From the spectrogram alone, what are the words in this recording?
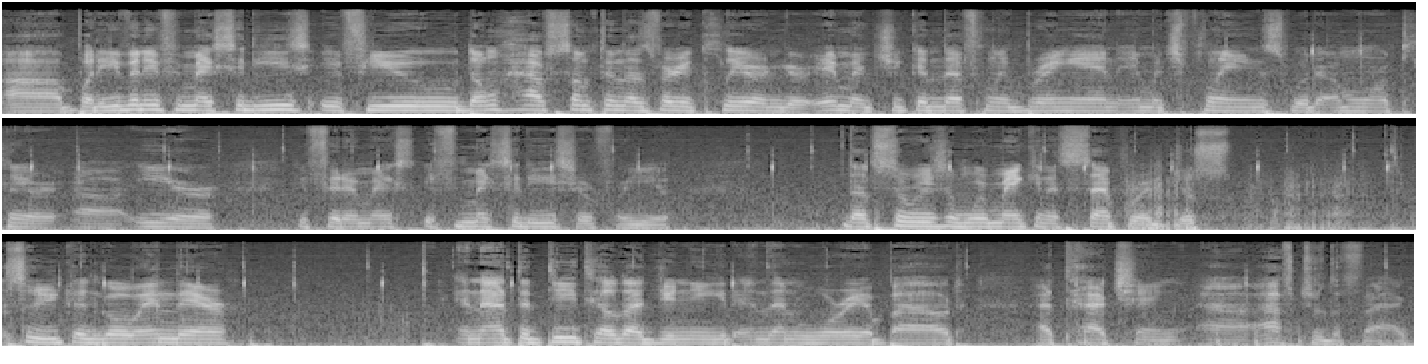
Uh, but even if it makes it easy, if you don't have something that's very clear in your image, you can definitely bring in image planes with a more clear uh, ear if it makes if it makes it easier for you. That's the reason we're making it separate, just so you can go in there and add the detail that you need, and then worry about attaching uh, after the fact.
